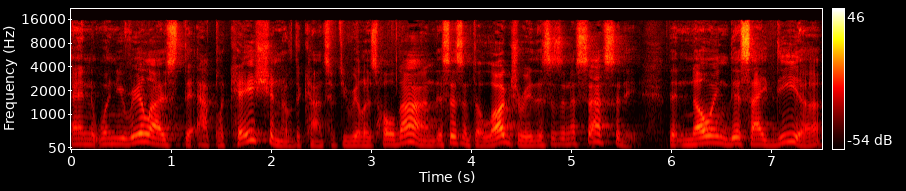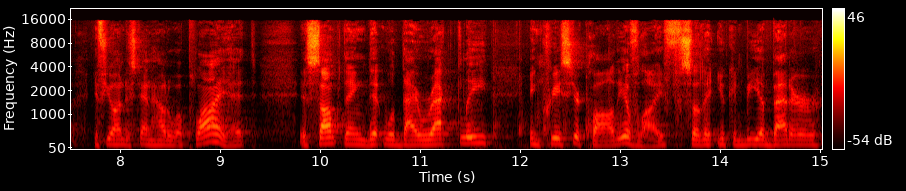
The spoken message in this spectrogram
And when you realize the application of the concept, you realize, hold on, this isn't a luxury, this is a necessity that knowing this idea, if you understand how to apply it, is something that will directly increase your quality of life so that you can be a better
